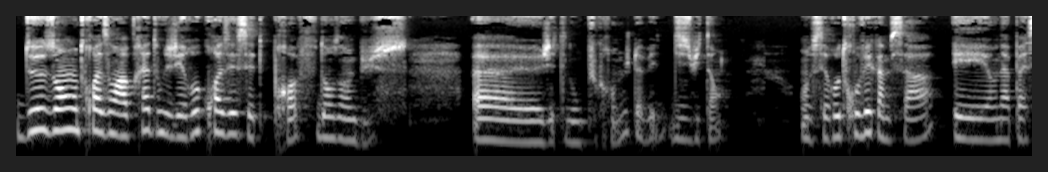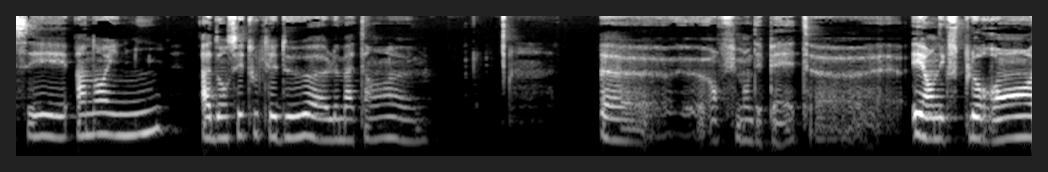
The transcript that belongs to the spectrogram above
deux ans ou trois ans après, donc j'ai recroisé cette prof dans un bus. Euh, j'étais donc plus grande, j'avais 18 ans. On s'est retrouvés comme ça et on a passé un an et demi à danser toutes les deux euh, le matin euh, en fumant des pètes et en explorant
